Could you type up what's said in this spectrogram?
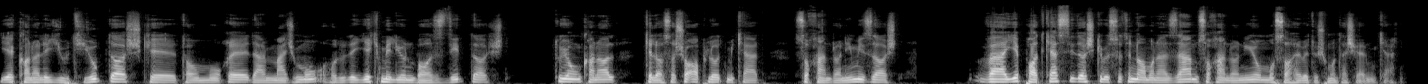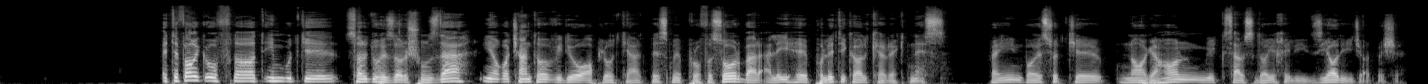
یه کانال یوتیوب داشت که تا اون موقع در مجموع حدود یک میلیون بازدید داشت. توی اون کانال کلاساشو آپلود می‌کرد سخنرانی میذاشت و یه پادکستی داشت که به صورت نامنظم سخنرانی و مصاحبه توش منتشر می‌کرد. اتفاقی که افتاد این بود که سال 2016 این آقا چند تا ویدیو آپلود کرد به اسم پروفسور بر علیه political correctness و این باعث شد که ناگهان یک سر صدای خیلی زیادی ایجاد بشه.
